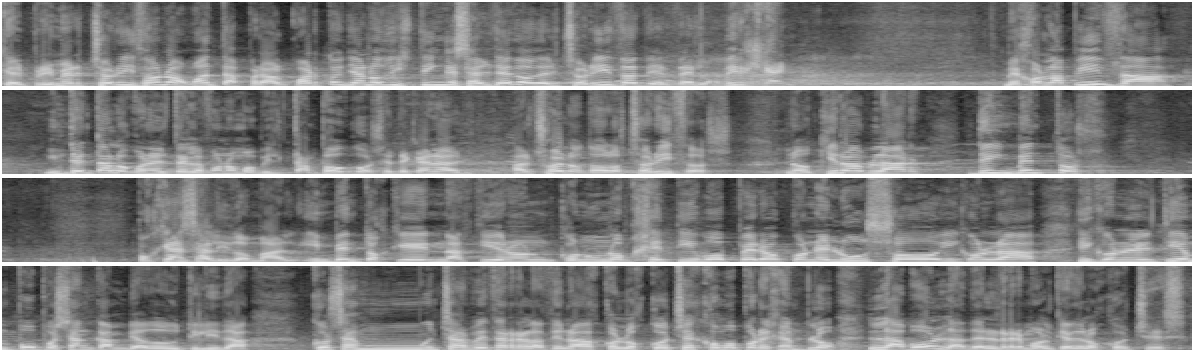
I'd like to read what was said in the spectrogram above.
Que el primer chorizo no aguantas, pero al cuarto ya no distingues el dedo del chorizo la Virgen. Mejor la pinza. Inténtalo con el teléfono móvil. Tampoco, se te caen al, suelo todos los chorizos. No, quiero hablar de inventos pues que han salido mal. Inventos que nacieron con un objetivo, pero con el uso y con, la, y con el tiempo pues han cambiado de utilidad. Cosas muchas veces relacionadas con los coches, como por ejemplo la bola del remolque de los coches.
